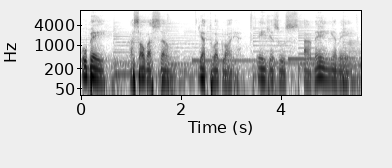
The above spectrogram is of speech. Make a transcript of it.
o bem, a salvação e a tua glória. Em Jesus. Amém. Amém.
